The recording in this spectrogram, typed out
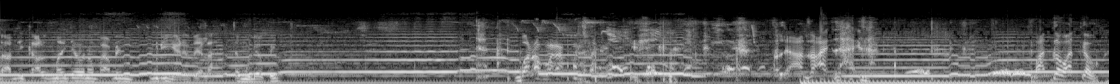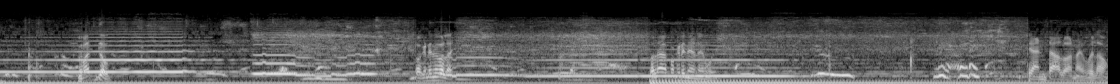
દાદી કાળું મળી જવાનું આપણે પૂરી હેડે પેલા તો મુડ્યો ભાઈ બરાબર પકડીને બોલાય બોલા પકડીને ને બોલ ત્યાં ટાલવાના બોલાવ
